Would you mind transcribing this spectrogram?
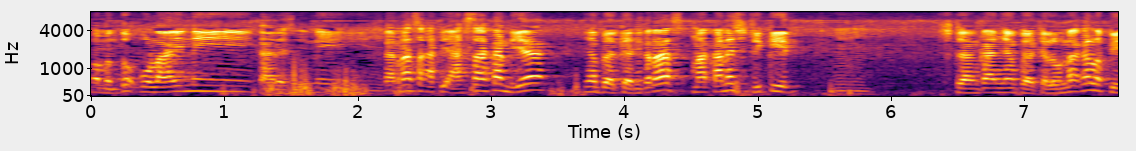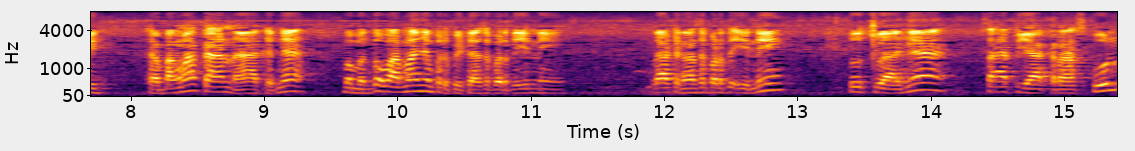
membentuk pola ini garis ini karena saat diasah kan dia yang bagian keras makannya sedikit Hmm. sedangkan yang bagian lunak kan lebih gampang makan nah akhirnya membentuk warna yang berbeda seperti ini lah dengan seperti ini tujuannya saat dia keras pun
